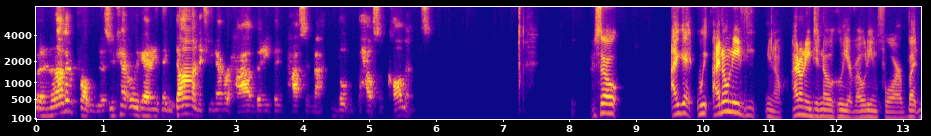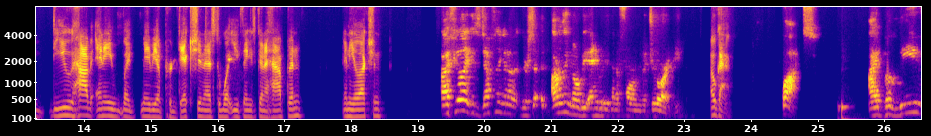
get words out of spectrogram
But another problem is you can't really get anything done if you never have anything passing back the House of Commons. So I get we I don't need you know I don't need to know who you're voting for, but do you have any like maybe a prediction as to what you think is going to happen in the election? I feel like it's definitely gonna. There's I don't think there'll be anybody gonna form a majority. Okay. But I believe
